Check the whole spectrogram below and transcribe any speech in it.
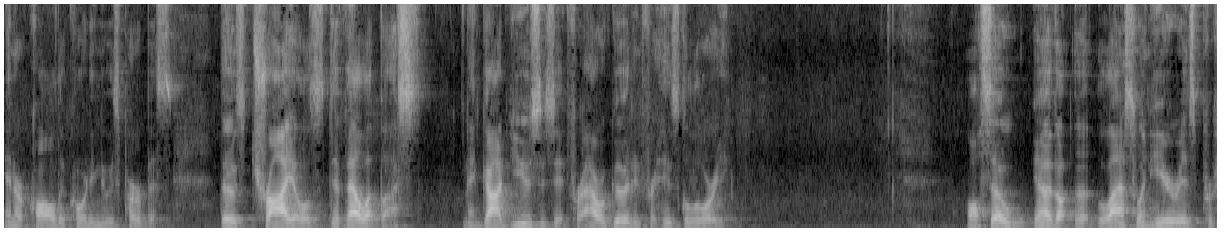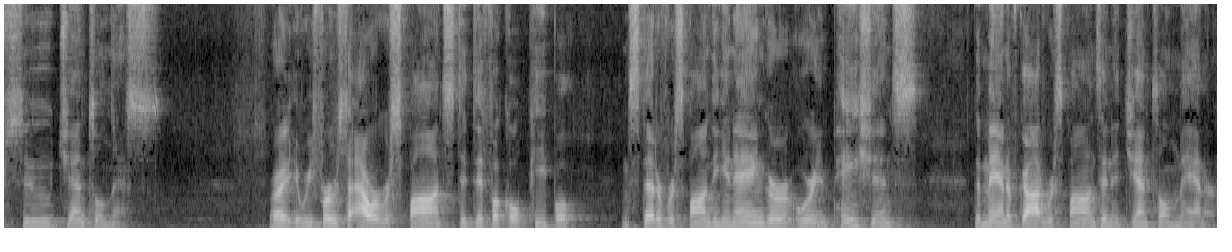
and are called according to his purpose. Those trials develop us, and God uses it for our good and for his glory. Also, uh, the, the last one here is pursue gentleness. Right? It refers to our response to difficult people. Instead of responding in anger or impatience, the man of God responds in a gentle manner.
